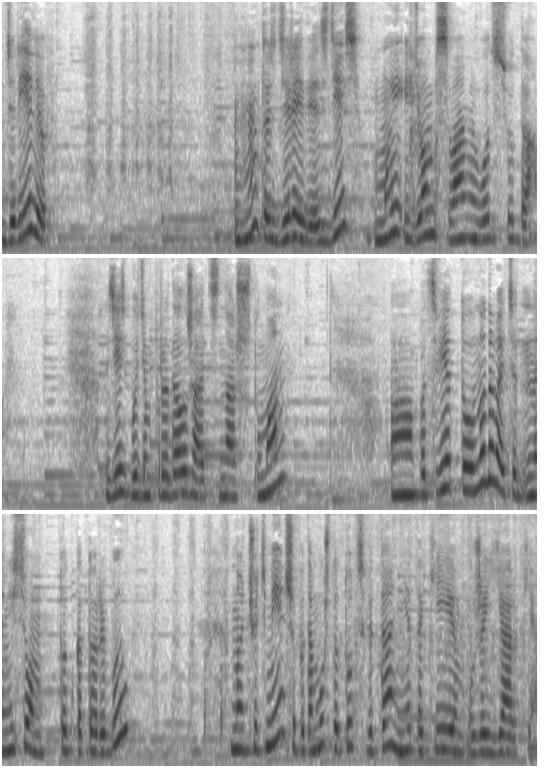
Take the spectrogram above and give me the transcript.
деревьев. Угу, то есть деревья здесь, мы идем с вами вот сюда. Здесь будем продолжать наш туман а, по цвету. Ну, давайте нанесем тот, который был но чуть меньше, потому что тут цвета не такие уже яркие.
